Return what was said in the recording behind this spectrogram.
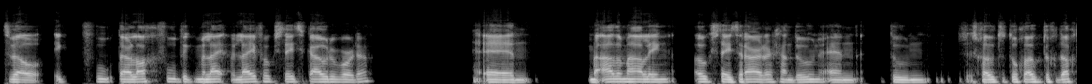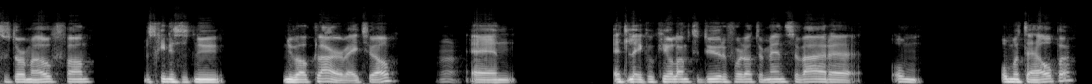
terwijl ik voel, daar lag, voelde ik mijn lijf, ook steeds kouder worden. En mijn ademhaling ook steeds raarder gaan doen. En toen schoten toch ook de gedachten door mijn hoofd van... misschien is het nu, nu wel klaar, weet je wel. Ja. En het leek ook heel lang te duren voordat er mensen waren om, om me te helpen.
